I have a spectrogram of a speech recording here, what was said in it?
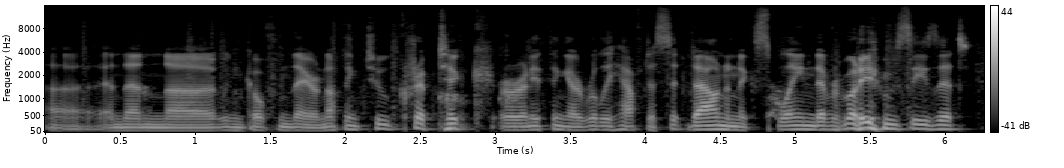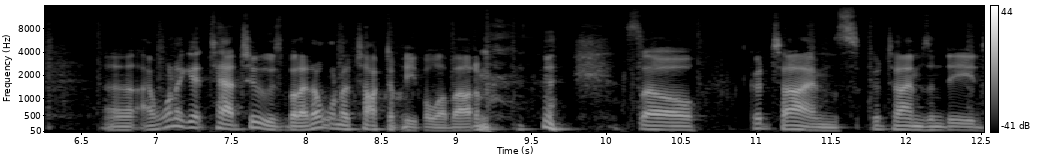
Uh, and then uh, we can go from there. Nothing too cryptic or anything I really have to sit down and explain to everybody who sees it. Uh, I want to get tattoos, but I don't want to talk to people about them. so, good times. Good times indeed.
